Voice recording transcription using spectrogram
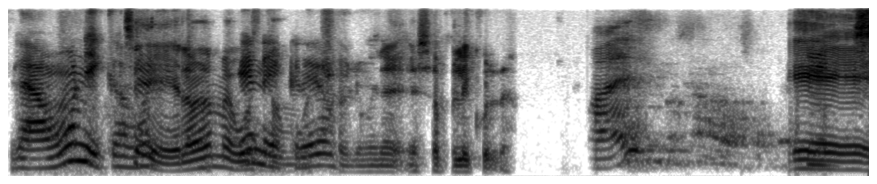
La única, Sí, la verdad me gusta Tiene, mucho creo. Esa película. ¿Cuál? Eh.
